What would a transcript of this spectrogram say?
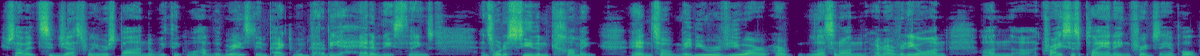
here's how I'd suggest we respond. And we think we'll have the greatest impact. We've got to be ahead of these things and sort of see them coming. And so maybe review our, our lesson on, on our video on, on uh, crisis planning, for example,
